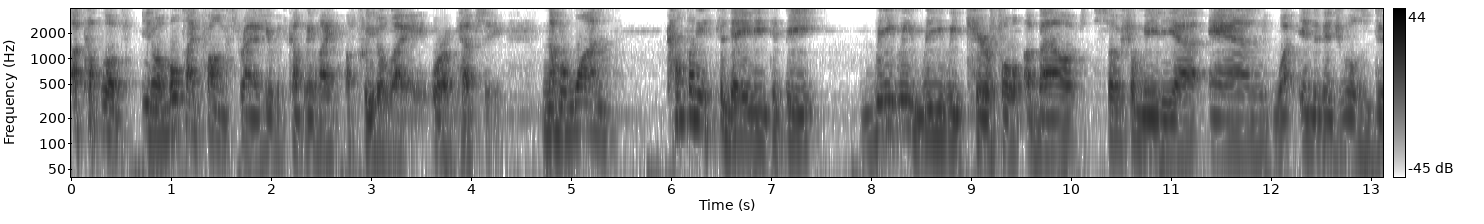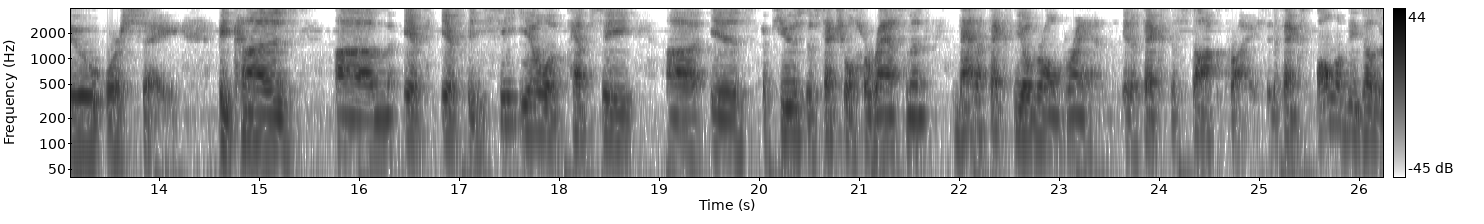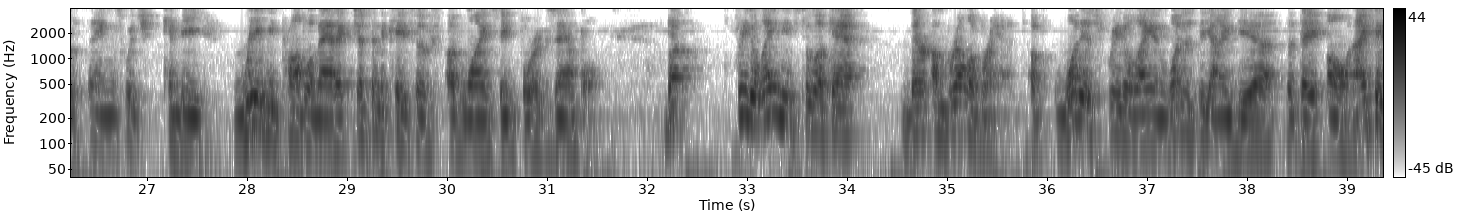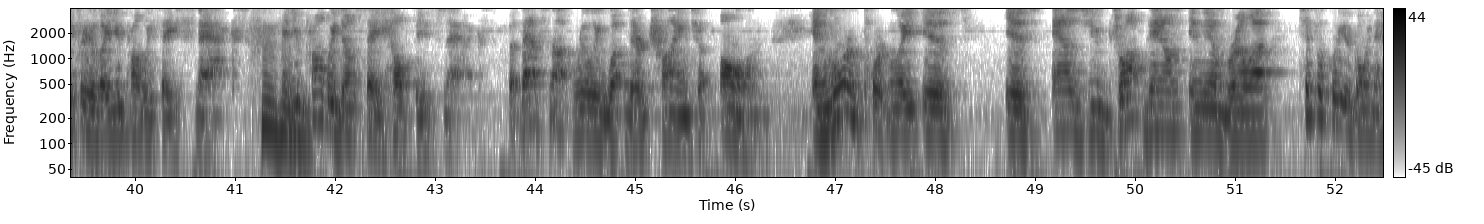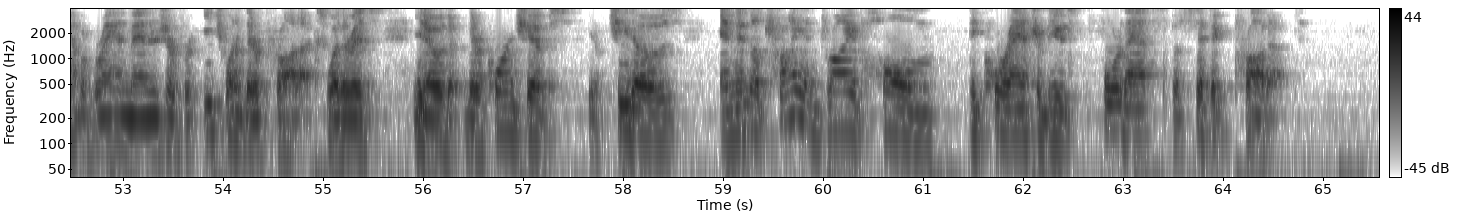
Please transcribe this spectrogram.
a couple of you know a multi-pronged strategy with a company like a Frito Lay or a Pepsi. Number one, companies today need to be really, really careful about social media and what individuals do or say, because um, if if the CEO of Pepsi uh, is accused of sexual harassment, that affects the overall brand. It affects the stock price. It affects all of these other things, which can be really problematic. Just in the case of, of Weinstein, for example. But Frito Lay needs to look at their umbrella brand of what is Frito Lay and what is the idea that they own. I say Frito Lay, you probably say snacks, and you probably don't say healthy snacks, but that's not really what they're trying to own. And more importantly, is is as you drop down in the umbrella, typically you're going to have a brand manager for each one of their products, whether it's you know the, their corn chips, you know Cheetos, and then they'll try and drive home the core attributes for that specific product.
